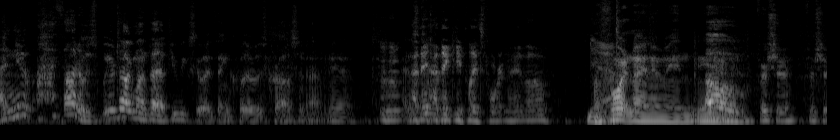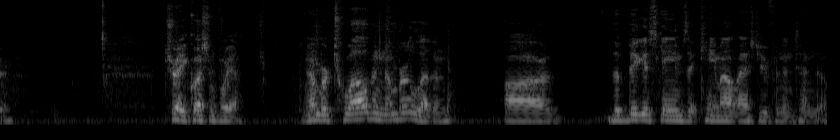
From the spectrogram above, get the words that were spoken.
I knew. I thought it was. We were talking about that a few weeks ago. I think whether it was cross or not. Yeah. mhm. I think I think he plays Fortnite though. Yeah. On Fortnite, I mean. Yeah. Oh, for sure, for sure. Trey, question for you. Number twelve and number eleven are the biggest games that came out last year for Nintendo.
